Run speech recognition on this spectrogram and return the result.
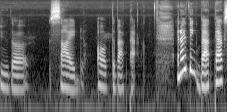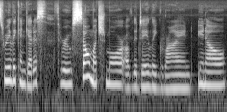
to the side of the backpack. And I think backpacks really can get us through so much more of the daily grind, you know,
